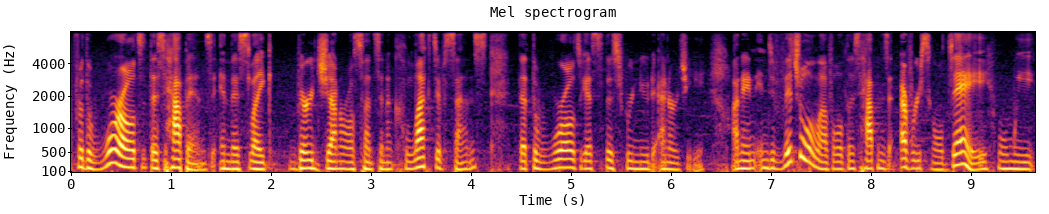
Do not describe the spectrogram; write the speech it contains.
for the world, this happens in this like very general sense, in a collective sense, that the world gets this renewed energy. On an individual level, this happens every single day when we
